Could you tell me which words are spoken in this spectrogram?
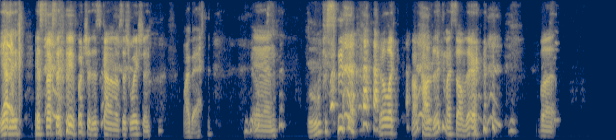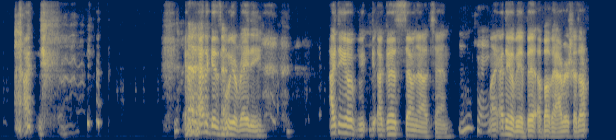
Yeah, they, it sucks that they put you in this kind of situation. My bad. And oops, they're like, I'm contradicting myself there. But I, if I had to give this movie a rating, I think it would be a good seven out of ten. okay. Like I think it'll be a bit above average because I don't,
